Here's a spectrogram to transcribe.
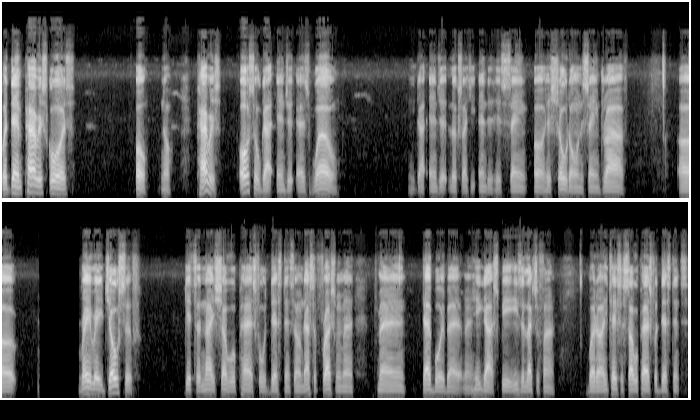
but then Parrish scores. Oh no, Parrish also got injured as well. He got injured. Looks like he ended his same uh his shoulder on the same drive. Uh, Ray Ray Joseph gets a nice shovel pass for distance. Um, that's a freshman, man. Man, that boy bad, man. He got speed. He's electrifying. But uh, he takes a shovel pass for distance.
